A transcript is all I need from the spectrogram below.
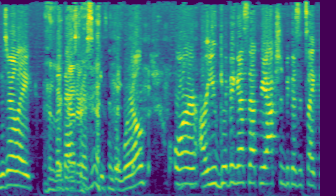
these are like the best at recipes in the world? Or are you giving us that reaction because it's like,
